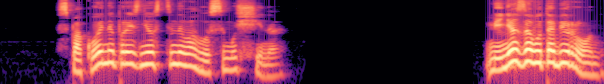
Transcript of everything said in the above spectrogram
– спокойно произнес темноволосый мужчина. «Меня зовут Аберон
